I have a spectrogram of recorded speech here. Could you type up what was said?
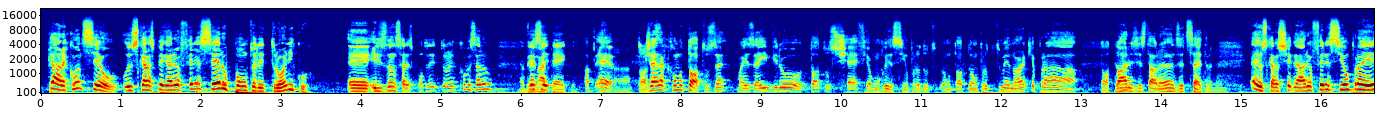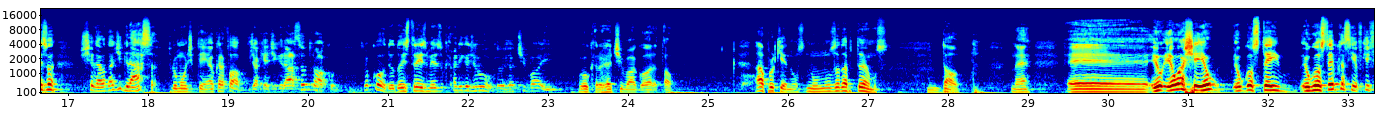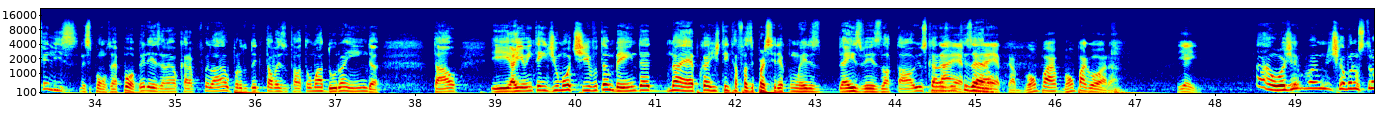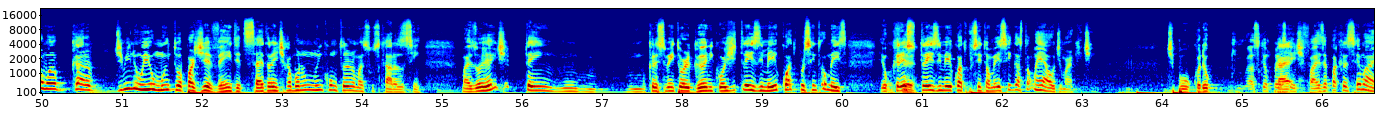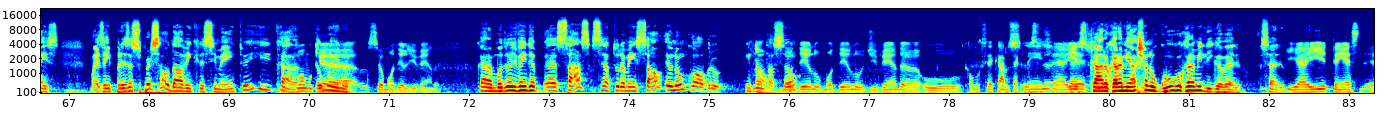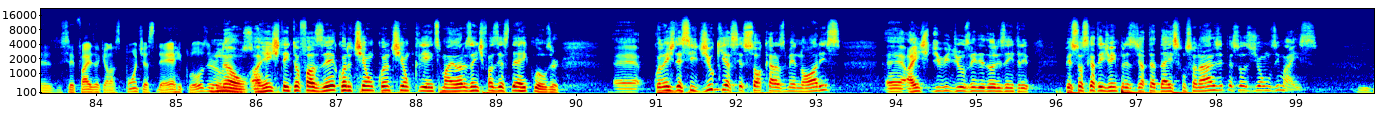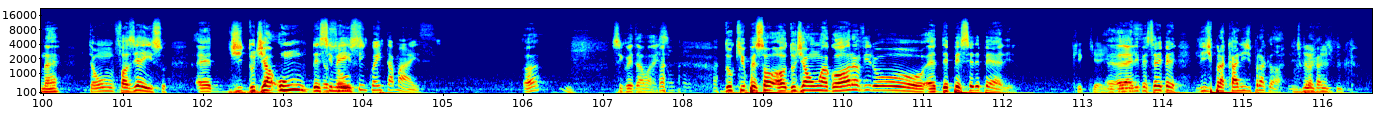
Cara, aconteceu. Os caras pegaram e ofereceram o ponto eletrônico. É, eles lançaram esse ponto eletrônico e começaram A Bematec. É, Ah, já era como TOTUS, né? Mas aí virou TOTUS Chef, alguma coisa assim, o produto. É um, é um produto menor que é pra Totão? bares, restaurantes, etc. E aí os caras chegaram e ofereciam pra eles, chegaram a dar de graça pra um monte de cliente. Aí o cara falou, já que é de graça, eu troco. Trocou, deu dois, três meses, o cara liga de novo, quero reativar aí. Ou quero reativar agora tal. Ah, por quê? Não, não nos adaptamos. Tal. Né? É, eu, eu achei, eu, eu gostei, eu gostei porque assim, eu fiquei feliz nesse ponto. Né? Pô, beleza, né? O cara foi lá, o produto dele talvez não estava tão maduro ainda. tal. E aí eu entendi o motivo também da, na época a gente tentar fazer parceria com eles 10 vezes lá tal, e os caras na não época, quiseram. Na época, vamos pra, vamos pra agora. E aí? Ah, hoje a gente acabou não se tromando. Cara, diminuiu muito a parte de evento, etc. A gente acabou não, não encontrando mais com os caras assim. Mas hoje a gente tem um, crescimento orgânico hoje de 3,5%, 4% ao mês. Eu Você? cresço 3,5%, 4% ao mês sem gastar um real de marketing. Tipo, quando eu, as campanhas que a gente faz é para crescer mais. Mas a empresa é super saudável em crescimento e, cara, E como que é indo. o seu modelo de venda? Cara, modelo de venda é SaaS, assinatura mensal. Eu não cobro Não, implantação. modelo, modelo de venda, o... Como que você capta Os- cliente? é isso. Cara, o cara me acha no Google, o cara me liga, velho. Sério. E aí tem eh, você faz aquelas pontes SDR Closer? Não, a gente tentou fazer, quando tinham, quando tinham clientes maiores, a gente fazia SDR Closer. É, quando a gente decidiu que ia ser só caras menores, é, a gente dividiu os vendedores entre pessoas que atendiam empresas de até 10 funcionários e pessoas de 11 e mais. Hum. Né? Então fazia isso. É, de- do dia 1 desse eu sou mês. 50 a mais. Hã? 50 a mais. Do que o pessoal. Do dia 1 agora virou é, DPC DPL. O que, que é isso? É, LPC LPL. Lead pra cá, lead pra lá. Lead pra cá, lead pra cá.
